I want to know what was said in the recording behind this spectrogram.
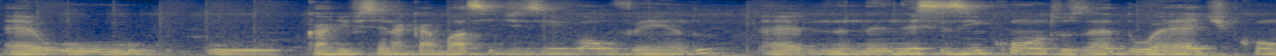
é, o, o Carnificina acabar se desenvolvendo é, nesses encontros, né? Do Ed com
